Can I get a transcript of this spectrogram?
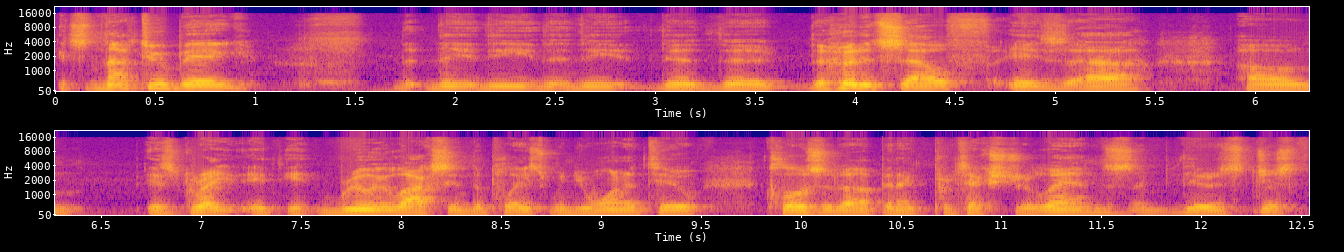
It's not too big. The the the the the the, the hood itself is. Uh, um, is great. It, it really locks into place when you want it to. Close it up and it protects your lens. And there's just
